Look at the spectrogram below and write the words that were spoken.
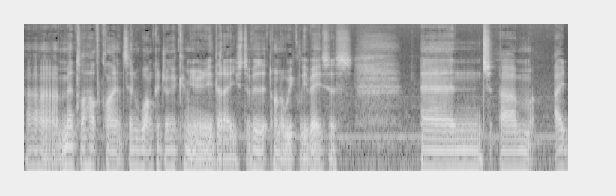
uh, mental health clients in Wangkatjungka community that I used to visit on a weekly basis, and um, I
